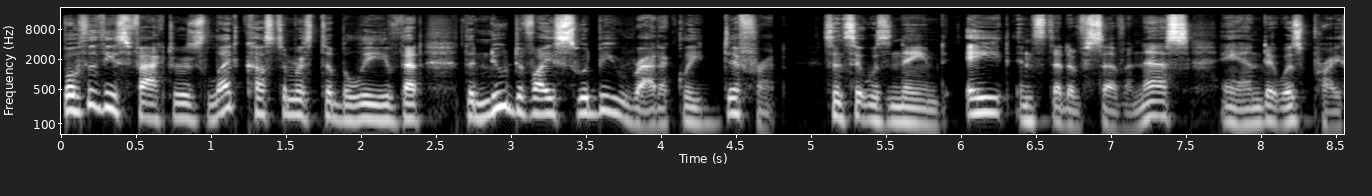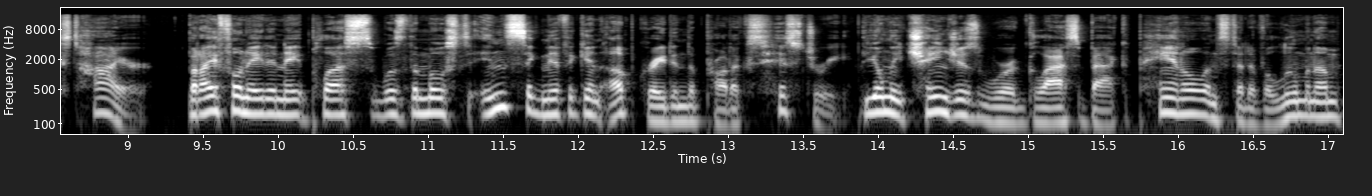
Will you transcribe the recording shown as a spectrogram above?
Both of these factors led customers to believe that the new device would be radically different, since it was named 8 instead of 7S and it was priced higher. But iPhone 8 and 8 Plus was the most insignificant upgrade in the product's history. The only changes were a glass back panel instead of aluminum,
